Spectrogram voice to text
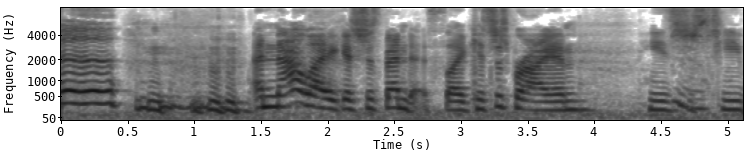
eh. and now like it's just Bendis, like it's just Brian. He's just he.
